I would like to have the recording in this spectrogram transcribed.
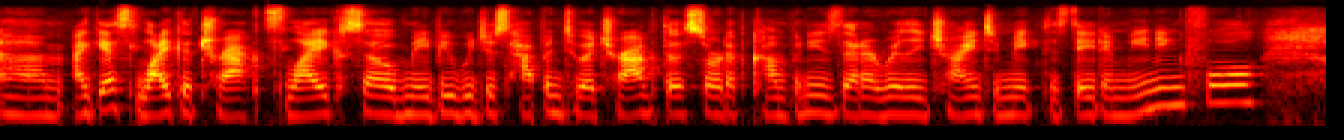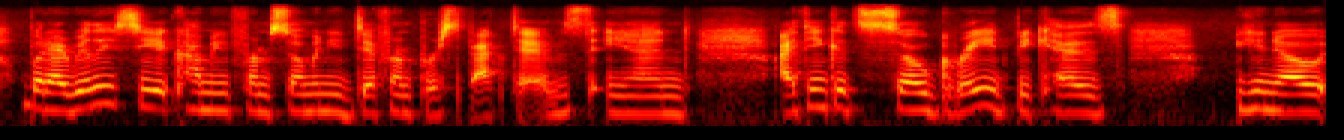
Um, I guess like attracts like, so maybe we just happen to attract those sort of companies that are really trying to make this data meaningful. But I really see it coming from so many different perspectives. And I think it's so great because you know,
